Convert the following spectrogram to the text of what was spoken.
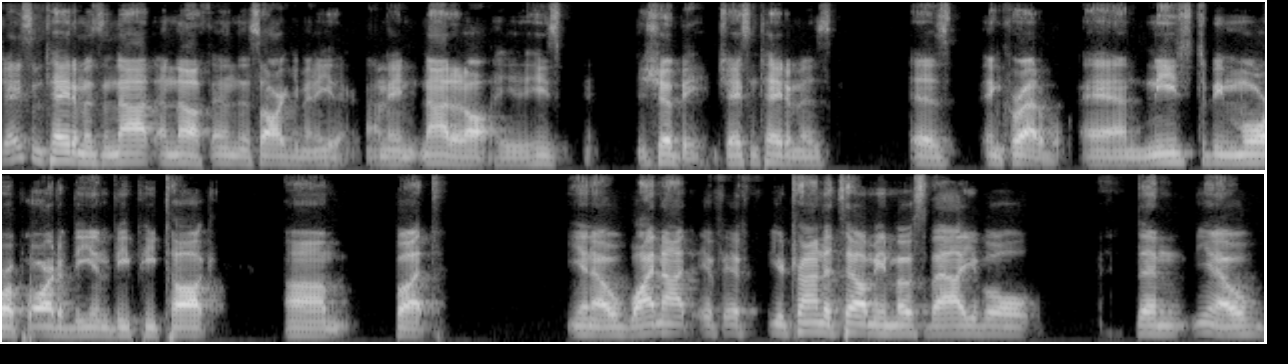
Jayson Tatum is not enough in this argument either. I mean, not at all. He, he's he should be. Jayson Tatum is is incredible and needs to be more a part of the MVP talk. Um, but you know, why not? If if you're trying to tell me most valuable, then you know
